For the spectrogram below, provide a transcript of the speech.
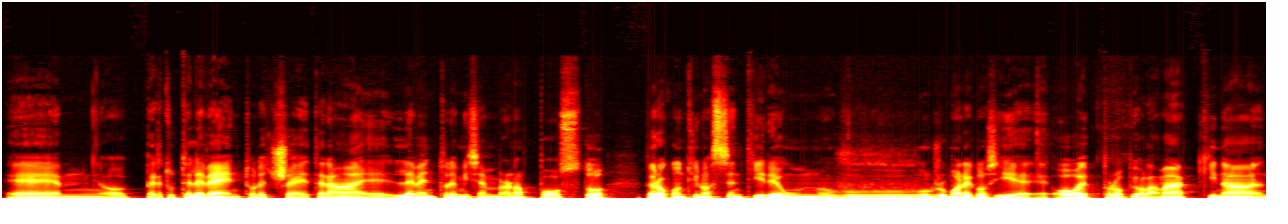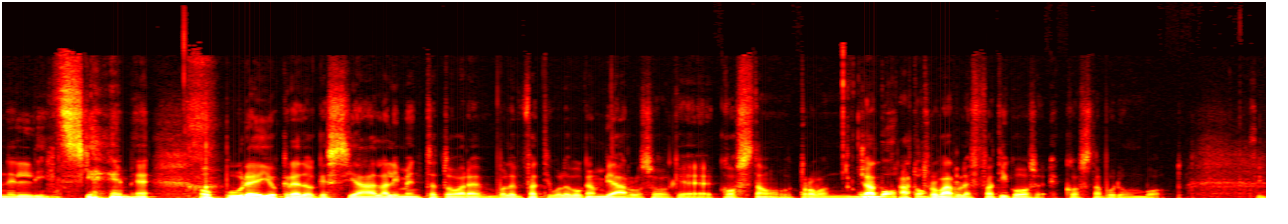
ehm, per tutte le ventole, eccetera, e le ventole mi sembrano a posto, però continuo a sentire un, un rumore così, e o è proprio la macchina nell'insieme, oppure io credo che sia l'alimentatore, Vole- infatti volevo cambiarlo, so che costa, trovo- già a trovarlo è faticoso e costa pure un botto. Sì.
